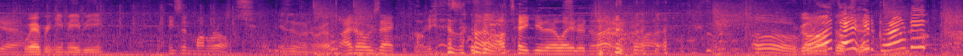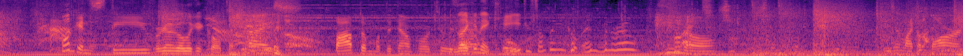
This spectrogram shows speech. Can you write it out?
Yeah. wherever he may be. He's in Monroe. In Monroe? I know exactly where he is. I'll take you there later tonight. if you want. oh, We're going on a what? That hit grounded? Fucking Steve. We're gonna go look at Colton. Nice. Bopped him with the down four too. He's like in a cage or something in in Monroe? No. He's in like a barn.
